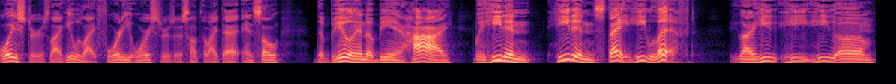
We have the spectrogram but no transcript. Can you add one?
oysters. Like it was like 40 oysters or something like that. And so the bill ended up being high, but he didn't he didn't stay. He left. Like he he he um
